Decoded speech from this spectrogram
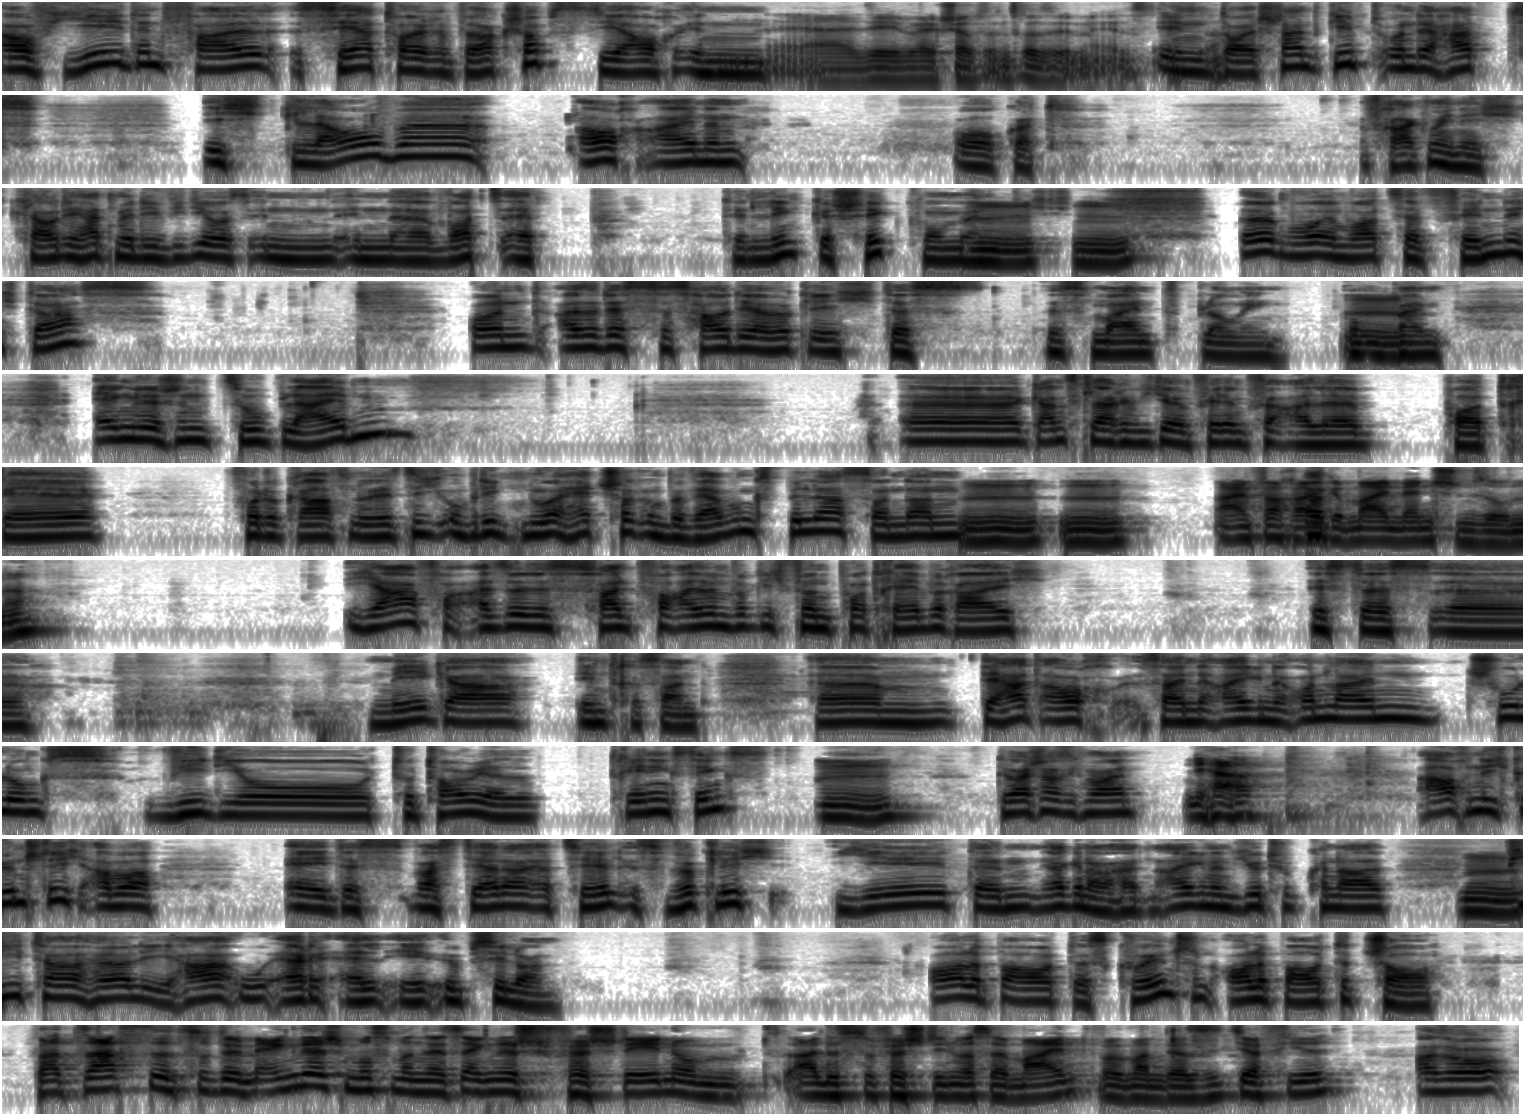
auf jeden Fall sehr teure Workshops, die auch in, Ja, die Workshops interessieren mich jetzt. in so. Deutschland gibt. Und er hat, ich glaube, auch einen. Oh Gott. Frag mich nicht. Claudi hat mir die Videos in, in äh, WhatsApp den Link geschickt. Moment. Mhm, Ich, mhm. irgendwo im WhatsApp finde ich das. Und also das, das haut ja wirklich, das ist mind-blowing. Um Mhm. beim Englischen zu bleiben. Äh, ganz klare Videoempfehlung für alle Porträtfotografen und jetzt nicht unbedingt nur Headshot und Bewerbungsbilder, sondern Mhm, mhm. Einfach allgemein Menschen so, ne? ja, also das ist halt vor allem wirklich für den Porträtbereich ist das äh, mega interessant. Ähm, der hat auch seine eigene Online-Schulungs-Video-Tutorial-Trainingsdings. Mhm. Du weißt, was ich meine? Ja. Auch nicht günstig, aber ey, das, was der da erzählt, ist wirklich jeden, ja genau, er hat einen eigenen YouTube-Kanal. Mhm. Peter Hurley, H-U-R-L-E-Y. All about the squinch und all about the jaw. Was sagst du zu dem Englisch? Muss man jetzt Englisch verstehen, um alles zu verstehen, was er meint? Weil man, der sieht ja viel. Also,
